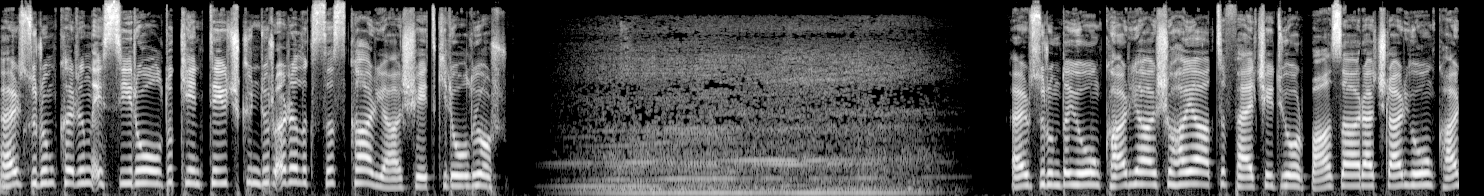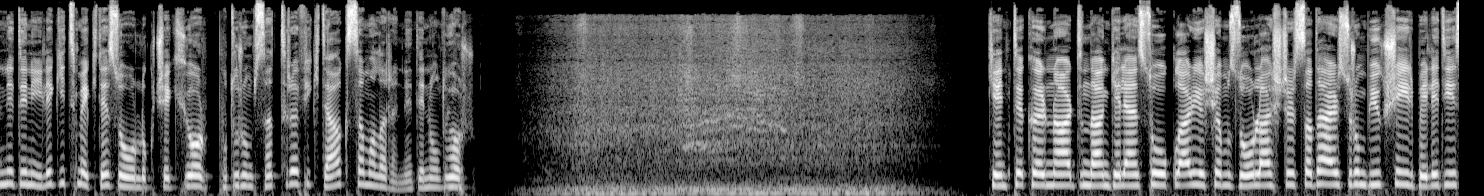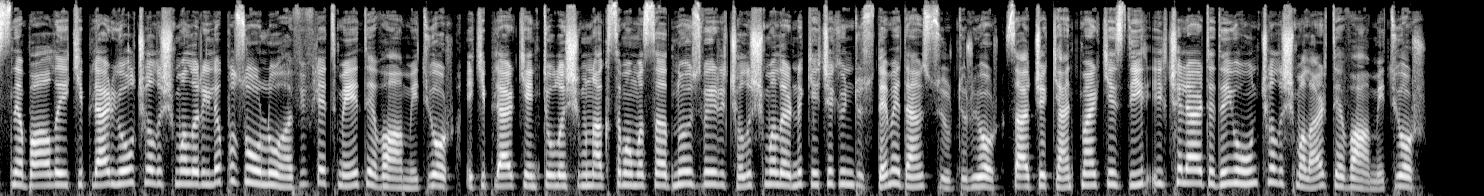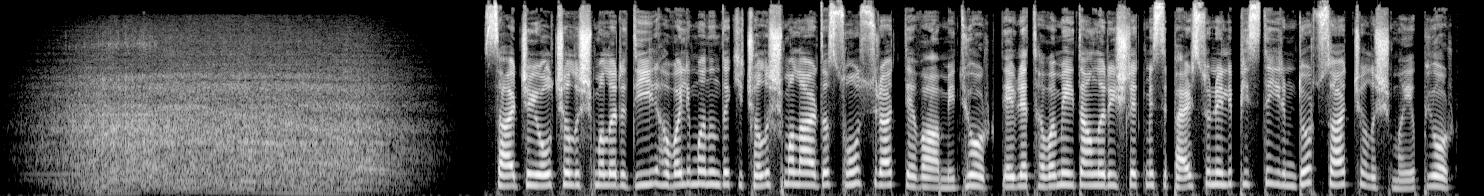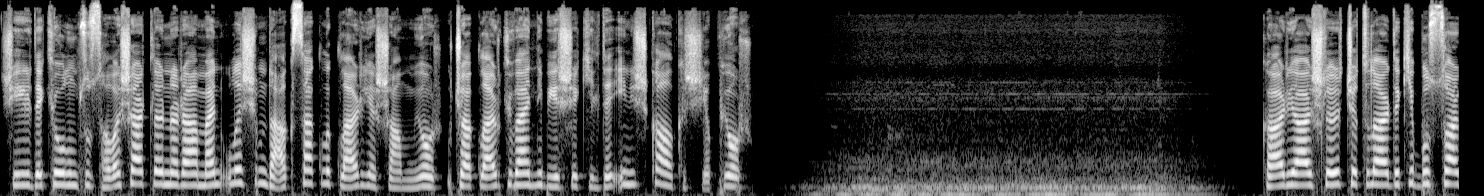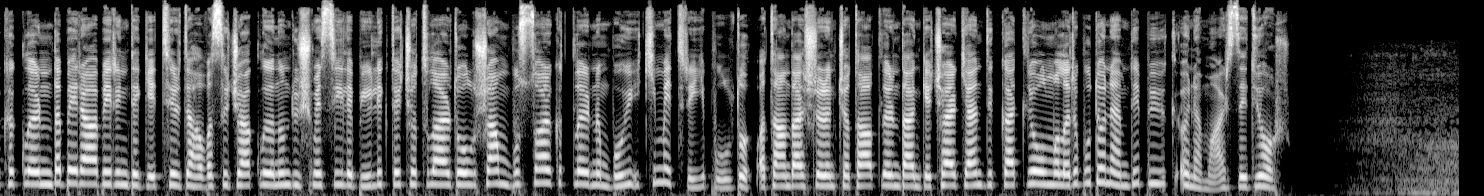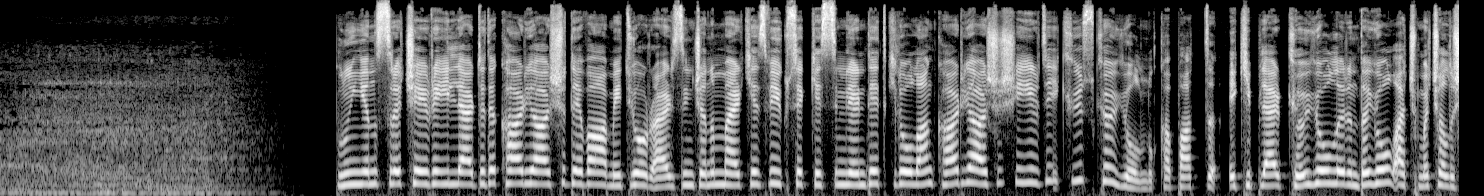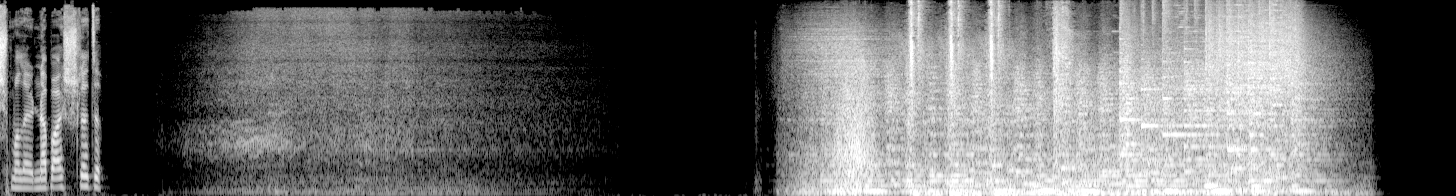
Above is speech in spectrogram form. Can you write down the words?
Erzurum karın esiri oldu. Kentte 3 gündür aralıksız kar yağışı etkili oluyor. Erzurum'da yoğun kar yağışı hayatı felç ediyor. Bazı araçlar yoğun kar nedeniyle gitmekte zorluk çekiyor. Bu durumsa trafikte aksamalara neden oluyor. Kentte karın ardından gelen soğuklar yaşamı zorlaştırsa da Erzurum Büyükşehir Belediyesi'ne bağlı ekipler yol çalışmalarıyla bu zorluğu hafifletmeye devam ediyor. Ekipler kentte ulaşımın aksamaması adına özverili çalışmalarını gece gündüz demeden sürdürüyor. Sadece kent merkez değil ilçelerde de yoğun çalışmalar devam ediyor. Sadece yol çalışmaları değil, havalimanındaki çalışmalarda son sürat devam ediyor. Devlet Hava Meydanları İşletmesi personeli pistte 24 saat çalışma yapıyor. Şehirdeki olumsuz hava şartlarına rağmen ulaşımda aksaklıklar yaşanmıyor. Uçaklar güvenli bir şekilde iniş kalkış yapıyor. Kar yağışları çatılardaki buz sarkıklarını da beraberinde getirdi. Hava sıcaklığının düşmesiyle birlikte çatılarda oluşan buz sarkıtlarının boyu 2 metreyi buldu. Vatandaşların çatı altlarından geçerken dikkatli olmaları bu dönemde büyük önem arz ediyor. Bunun yanı sıra çevre illerde de kar yağışı devam ediyor. Erzincan'ın merkez ve yüksek kesimlerinde etkili olan kar yağışı şehirde 200 köy yolunu kapattı. Ekipler köy yollarında yol açma çalışmalarına başladı.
